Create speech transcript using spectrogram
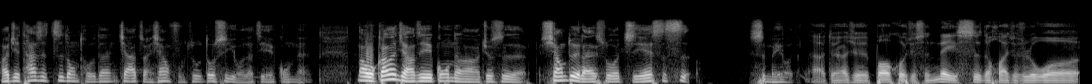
而且它是自动头灯加转向辅助都是有的这些功能。那我刚才讲的这些功能啊，就是相对来说 GS 四是没有的。啊，对，而且包括就是内饰的话，就是我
